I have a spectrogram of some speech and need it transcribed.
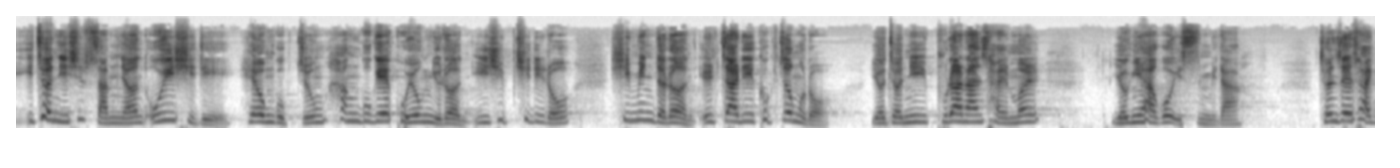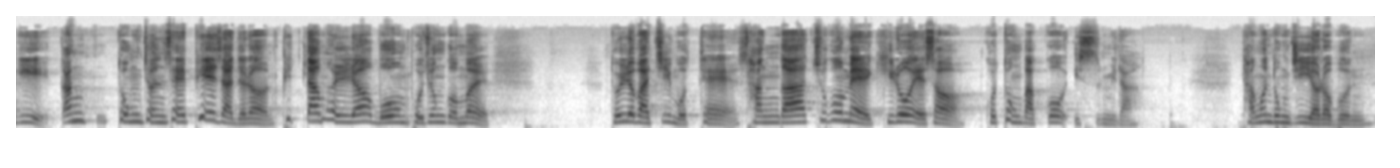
2023년 OECD 회원국 중 한국의 고용률은 27위로 시민들은 일자리 걱정으로 여전히 불안한 삶을 영위하고 있습니다. 전세 사기, 깡통 전세 피해자들은 피땀 흘려 모은 보증금을 돌려받지 못해 상가 죽음의 기로에서 고통받고 있습니다. 당원 동지 여러분,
